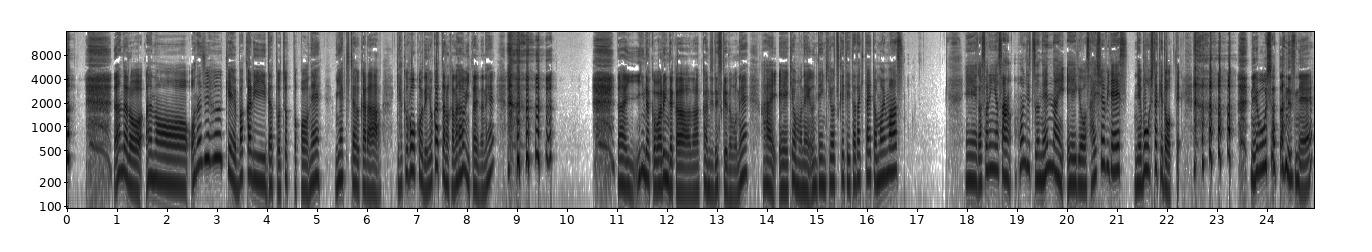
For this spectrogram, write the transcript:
なんだろう、あのー、同じ風景ばかりだとちょっとこうね、見飽きちゃうから、逆方向でよかったのかなみたいなね。はい、いいんだか悪いんだかな感じですけどもね。はい、えー、今日もね、運転気をつけていただきたいと思います。えー、ガソリン屋さん、本日年内営業最終日です。寝坊したけどって。寝坊しちゃったんですね。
